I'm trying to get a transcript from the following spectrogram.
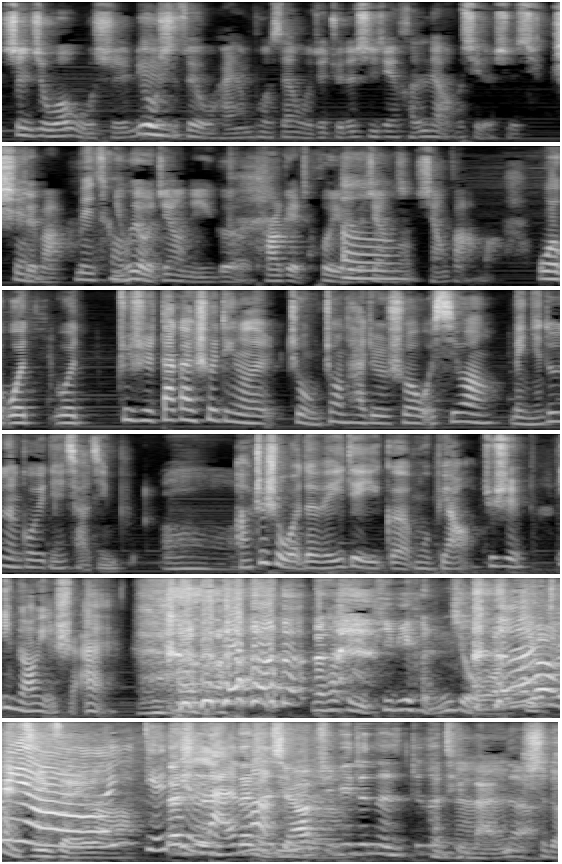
甚至我五十六十岁我还能破三，我就觉得是一件很了不起的事情，是对吧？没错。你会有这样的一个 target，会有这样的呃想法吗？我我我就是大概设定了这种状态，就是说我希望每年都能够有一点小进步哦，啊，这是我的唯一的一个目标，就是一秒也是爱，那他可以 PB 很久啊，这个太鸡贼了。一点但是点难嘛。但是。想要 PB 真的真的挺难的，是的，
